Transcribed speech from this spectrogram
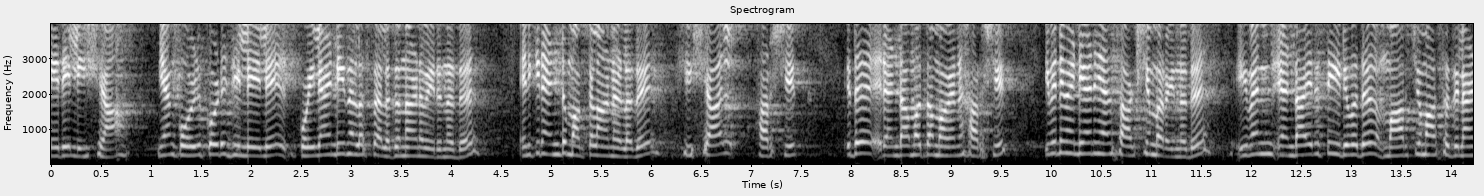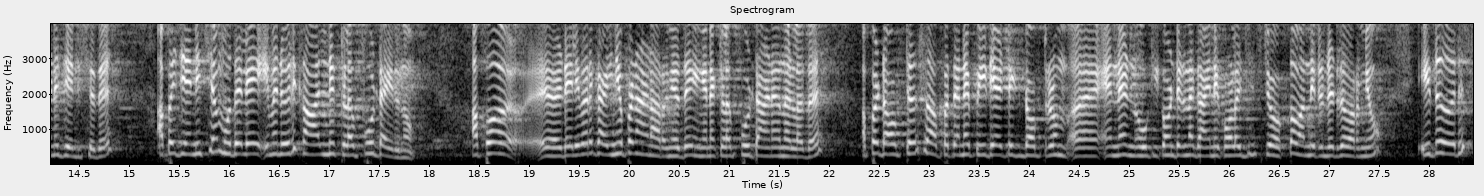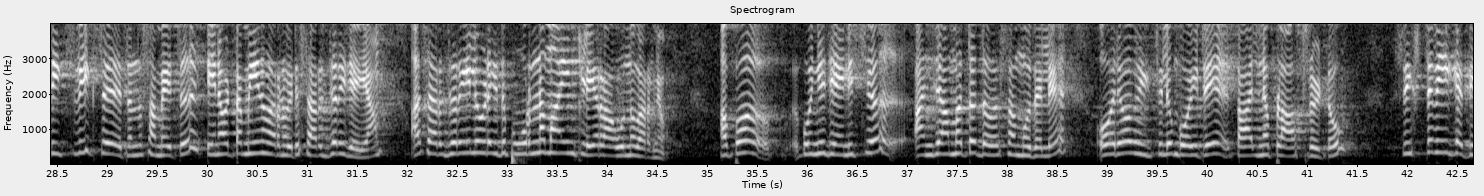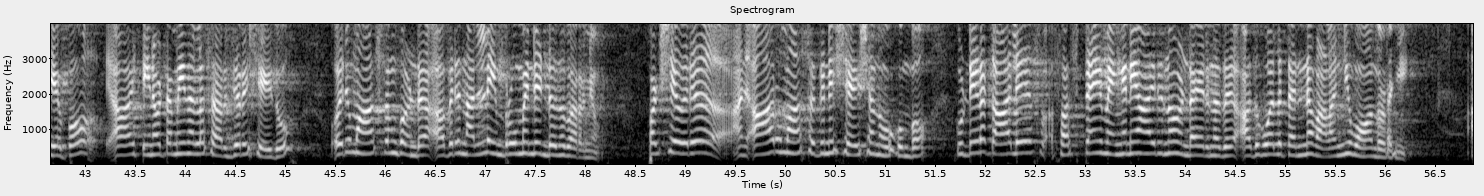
പേര് ലിഷ. ഞാൻ കോഴിക്കോട് ജില്ലയിലെ കൊയിലാണ്ടി എന്നുള്ള സ്ഥലത്തു നിന്നാണ് വരുന്നത്. എനിക്ക് രണ്ട് മക്കളാണുള്ളത്. ഹിഷാൽ ഹർഷിത്. ഇത് രണ്ടാമത്തെ മകൻ ഹർഷിത്. ഇവന് വേണ്ടിയാണ് ഞാൻ സാക്ഷ്യം പറയുന്നത്. ഇവൻ രണ്ടായിരത്തി ഇരുപത് മാർച്ച് മാസത്തിലാണ് ജനിച്ചത്. അപ്പോൾ ജനിച്ച മുതലേ ഇവൻ ഒരു കാലിന് ക്ലബ് ഫുട്ടായിരുന്നു അപ്പോൾ ഡെലിവറി കഴിഞ്ഞപ്പോഴാണ് അറിഞ്ഞത് ഇങ്ങനെ ക്ലബ് ഫുട്ടാണ് എന്നുള്ളത്. അപ്പോൾ ഡോക്ടേഴ്സ് അപ്പോൾ തന്നെ പീഡിയാട്രിക് ഡോക്ടറും എന്നെ നോക്കിക്കൊണ്ടിരുന്ന ഗൈനക്കോളജിസ്റ്റും ഒക്കെ വന്നിട്ട് എന്റെ അടുത്ത് പറഞ്ഞു ഇത് ഒരു സിക്സ് വീക്സ് എത്തുന്ന സമയത്ത് ടിനോട്ടമി എന്ന് പറഞ്ഞ ഒരു സർജറി ചെയ്യാം. ആ സർജറിയിലൂടെ ഇത് പൂർണമായും ക്ലിയർ ആവും എന്ന് പറഞ്ഞു. അപ്പോൾ കുഞ്ഞ് ജനിച്ച് അഞ്ചാമത്തെ ദിവസം മുതൽ ഓരോ വീക്സിലും പോയിട്ട് കാലിന് പ്ലാസ്റ്റർ ഇട്ടു. സിക്സ്ത് വീക്ക് എത്തിയപ്പോൾ ആ ടിനോട്ടമി എന്നുള്ള സർജറി ചെയ്തു. ഒരു മാസം കൊണ്ട് അവർ നല്ല ഇമ്പ്രൂവ്മെന്റ് ഉണ്ടെന്ന് പറഞ്ഞു. പക്ഷേ ഒരു ആറു മാസത്തിന് ശേഷം നോക്കുമ്പോൾ കുട്ടിയുടെ കാൽ ഫസ്റ്റ് ടൈം എങ്ങനെയായിരുന്നോ ഉണ്ടായിരുന്നത് അതുപോലെ തന്നെ വളഞ്ഞു പോകാൻ തുടങ്ങി.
